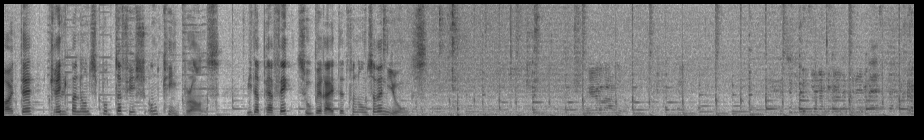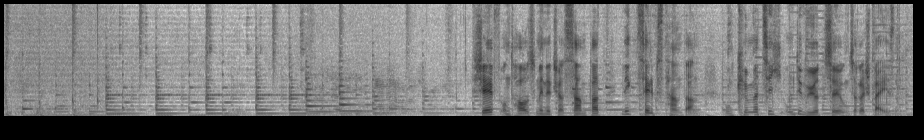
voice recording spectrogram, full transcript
Heute grillt man uns Butterfisch und King Prawns, wieder perfekt zubereitet von unseren Jungs. Chef und Hausmanager Sampat legt selbst Hand an und kümmert sich um die Würze unserer Speisen.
